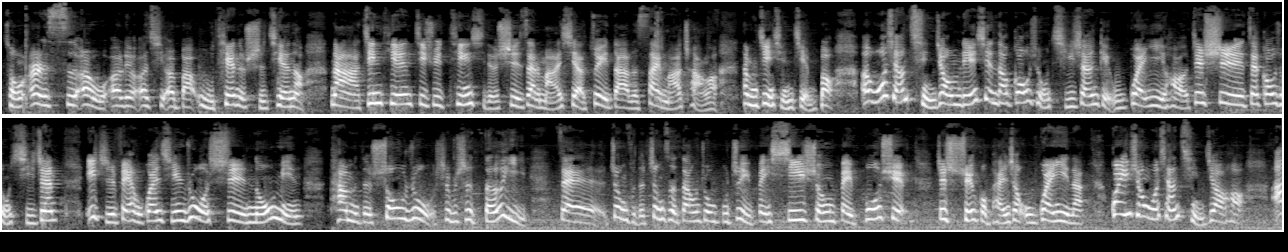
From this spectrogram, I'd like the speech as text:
从二四、二五、二六、二七、二八五天的时间呢。那今天继续听喜的是在马来西亚最大的赛马场啊，他们进行简报。呃，我想请教，我们连线到高雄旗山给吴冠义哈，这是在高雄旗山一直非常关心弱势农民。他们的收入是不是得以在政府的政策当中不至于被牺牲、被剥削？这是水果盘上吴冠义呢？冠义兄，我想请教哈啊，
